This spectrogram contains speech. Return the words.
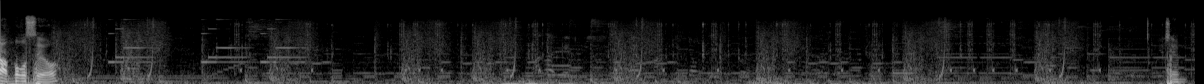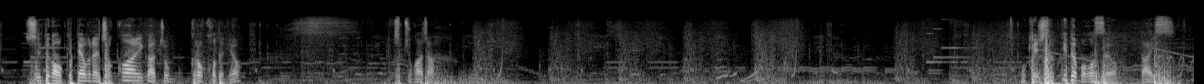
저거 바트를 안 먹었어요. 지금 실드가 없기 때문에 접근하기가 좀 그렇거든요. 집중하자. 오케이 실드 먹었어요. 나이스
